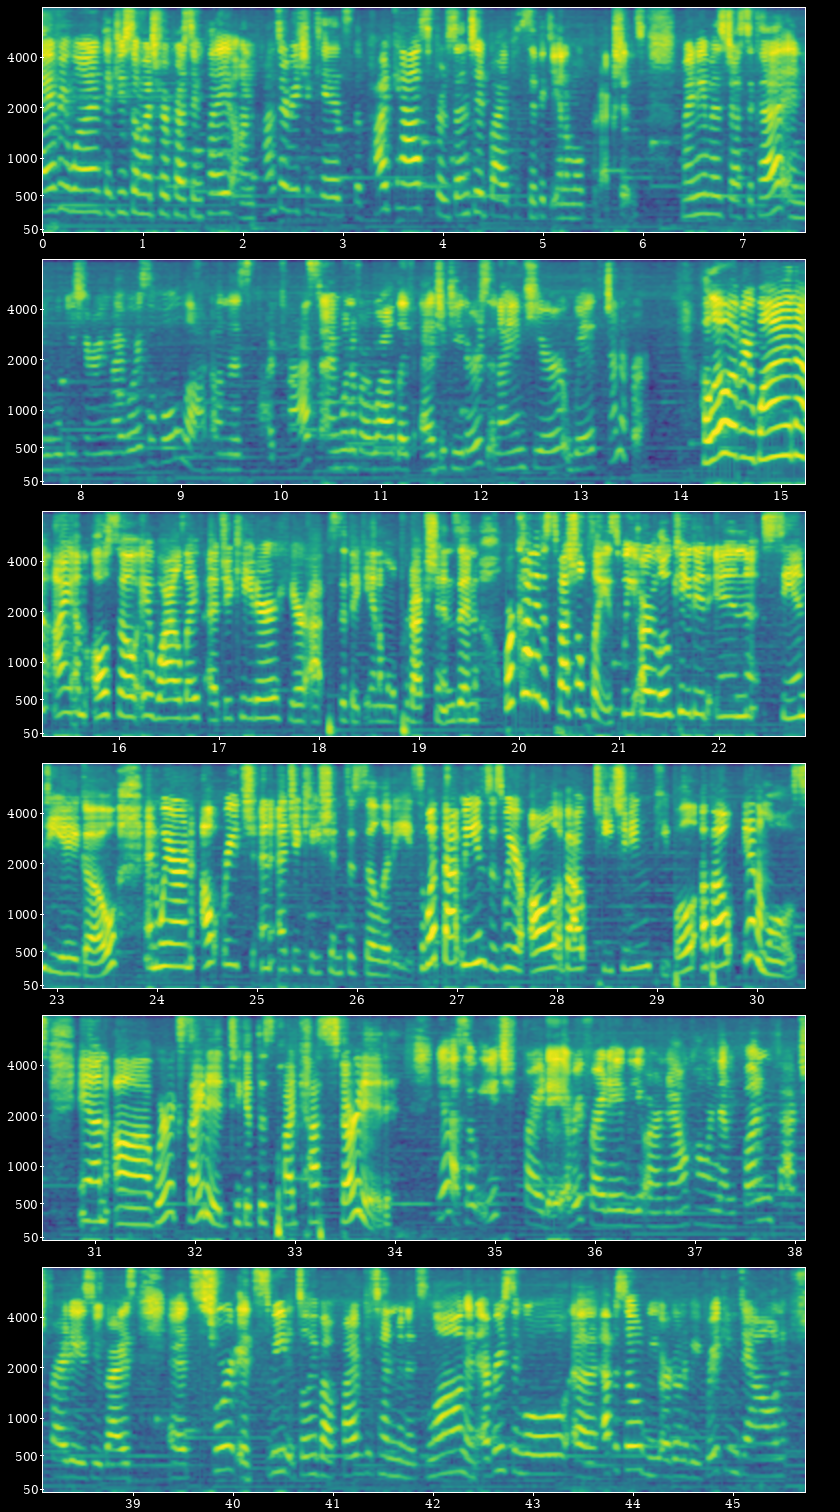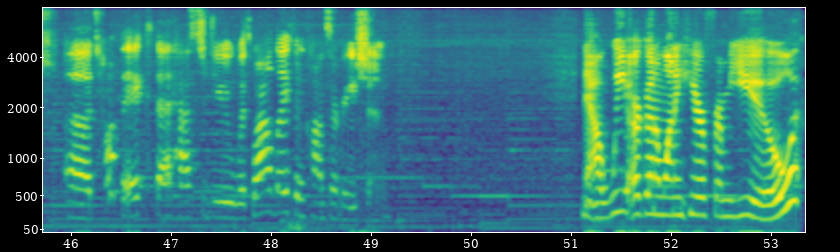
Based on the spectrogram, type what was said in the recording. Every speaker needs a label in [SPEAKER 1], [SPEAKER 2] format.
[SPEAKER 1] Hi, everyone. Thank you so much for pressing play on Conservation Kids, the podcast presented by Pacific Animal Productions. My name is Jessica, and you will be hearing my voice a whole lot on this podcast. I'm one of our wildlife educators, and I am here with Jennifer.
[SPEAKER 2] Hello, everyone. I am also a wildlife educator here at Pacific Animal Productions, and we're kind of a special place. We are located in San Diego, and we are an outreach and education facility. So, what that means is we are all about teaching people about animals, and uh, we're excited to get this podcast started.
[SPEAKER 1] Yeah, so each Friday, every Friday, we are now calling them Fun Fact Fridays, you guys. It's short, it's sweet, it's only about five to 10 minutes long, and every single uh, episode, we are going to be breaking down a topic that has to do with wildlife and conservation.
[SPEAKER 2] Now, we are going to want to hear from you,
